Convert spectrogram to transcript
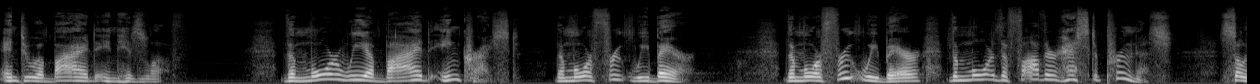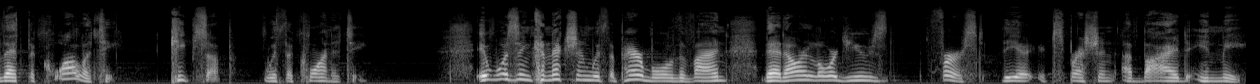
and to abide in his love. The more we abide in Christ, the more fruit we bear. The more fruit we bear, the more the Father has to prune us so that the quality keeps up with the quantity. It was in connection with the parable of the vine that our Lord used first the expression, abide in me.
